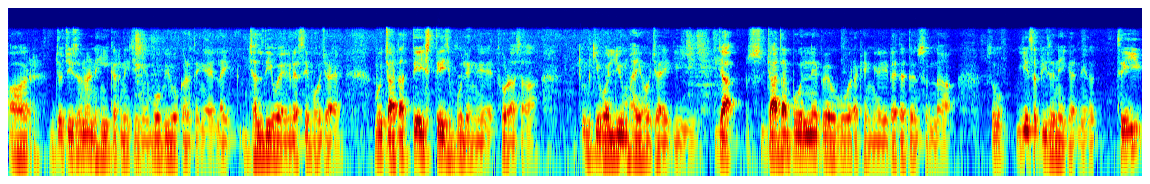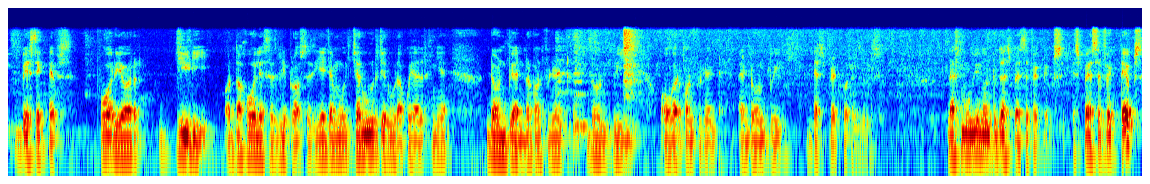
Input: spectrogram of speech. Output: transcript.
और जो चीज़ें उन्हें नहीं करनी चाहिए वो भी वो कर देंगे। लाइक जल्दी वो एग्रेसिव हो जाए वो ज़्यादा तेज़ तेज़ बोलेंगे थोड़ा सा उनकी वॉल्यूम हाई हो जाएगी या ज़्यादा बोलने पे वो रखेंगे रेदर दिन सुनना। सो so, ये सब चीज़ें नहीं करनी है। तो three basic tips for your G और the whole S S B process ये जब ज़रूर ज़रूर आपको याद रखनी है। Don't be underconfident don't be overconfident and don't be desperate for results let's moving on to the specific tips specific tips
